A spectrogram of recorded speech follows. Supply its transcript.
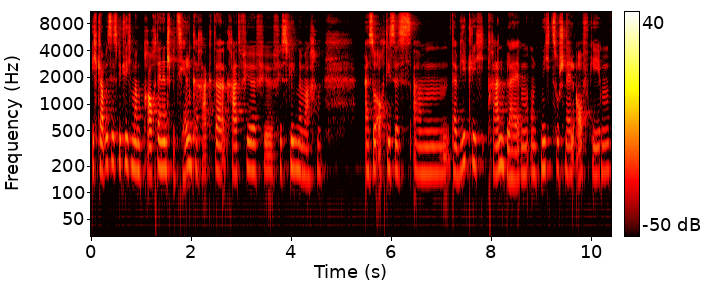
ich glaube, es ist wirklich, man braucht einen speziellen Charakter, gerade für, für, fürs Filmemachen. Also auch dieses ähm, da wirklich dranbleiben und nicht so schnell aufgeben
